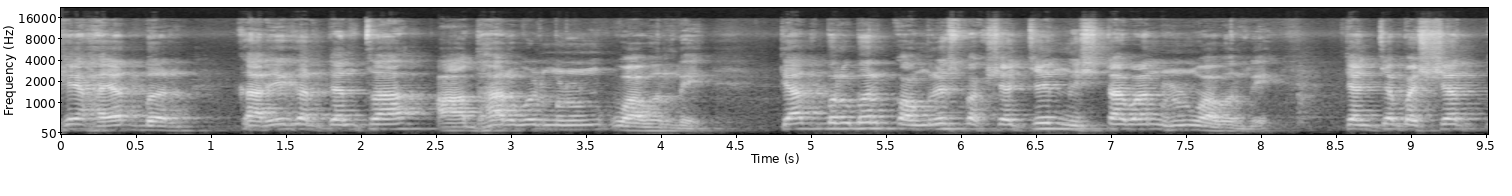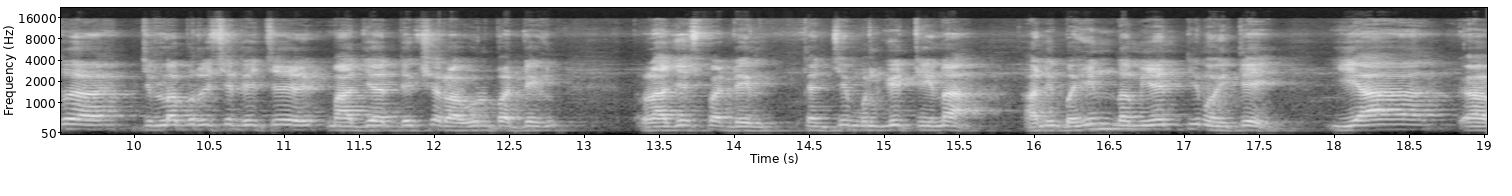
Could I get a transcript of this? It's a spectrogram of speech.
हे हयातभर कार्यकर्त्यांचा आधारवड म्हणून वावरले. त्याचबरोबर काँग्रेस पक्षाचे निष्ठावान म्हणून वावरले. त्यांच्या पश्चात जिल्हा परिषदेचे माजी अध्यक्ष राहुल पाटील राजेश पाटील त्यांची मुलगी टीना आणि बहीण दमयंती मोहिते या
